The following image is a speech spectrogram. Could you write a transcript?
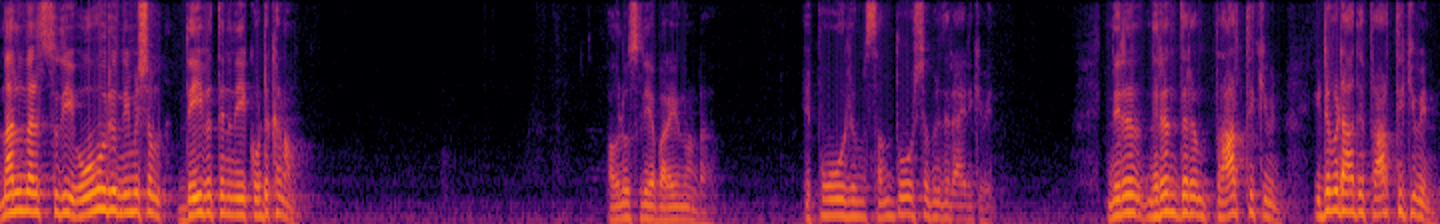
നൽ നൽ സ്തുതി ഓരോ നിമിഷം ദൈവത്തിന് നീ കൊടുക്കണം. പൗലോസ്ലിയ പറയുന്നുണ്ട് എപ്പോഴും സന്തോഷഭരിതരായിരിക്കുവിൻ. നിര നിരന്തരം പ്രാർത്ഥിക്കുവിൻ. ഇടപെടാതെ പ്രാർത്ഥിക്കുവിൻ.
